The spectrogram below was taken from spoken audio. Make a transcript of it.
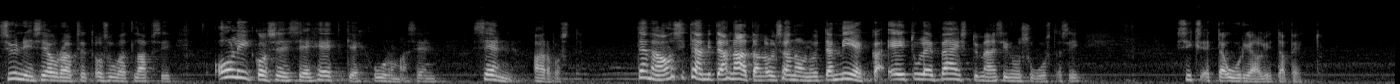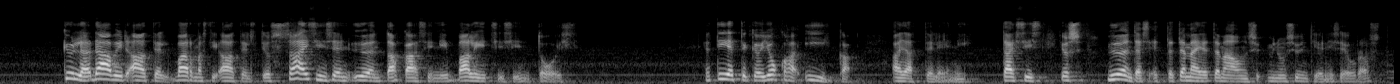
Synnin seuraukset osuvat lapsi. Oliko se se hetke hurma sen, sen arvosta? Tämä on sitä, mitä Naatan oli sanonut, että miekka ei tule väistymään sinun suustasi siksi, että Uuria oli tapettu. Kyllä David aatel, varmasti ajatteli, että jos saisin sen yön takaisin, niin valitsisin toisin. Ja tiedättekö, joka Iikka ajattelee niin. Tai siis, jos myöntäisi, että tämä ja tämä on minun syntieni seurausta.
